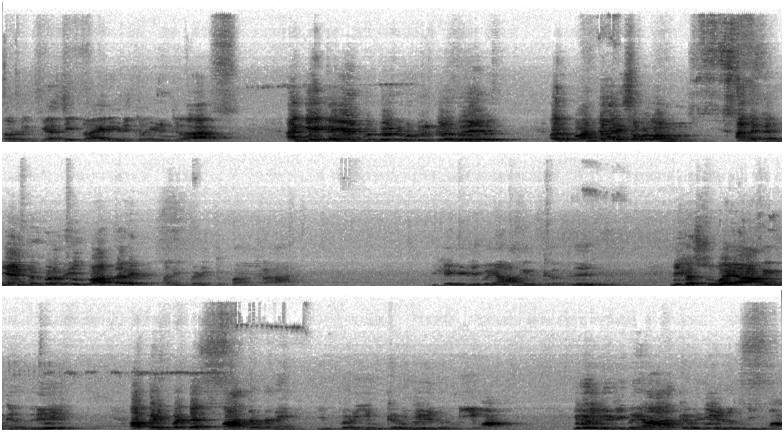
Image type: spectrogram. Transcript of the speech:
அவருடைய கேசை ராயர் எடுக்கிற எடுக்கிறார். அங்கே கையெழுத்து பிரதி ஒன்று இருக்கிறது. அது பாஞ்சாலி சபலம் அந்த கையெழுத்து பிரதியை பார்த்து அதை அதை படித்து பார்க்கிறார். மிக எளிமையாக இருக்கிறது. மிக சுவையாக இருக்கிறது. அப்படிப்பட்ட பார்த்த உடனே இப்படியும் கவிதை எழுத முடியுமா? இவ்வளவு எளிமையாக கவிதை எழுத முடியுமா?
